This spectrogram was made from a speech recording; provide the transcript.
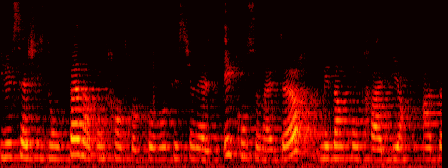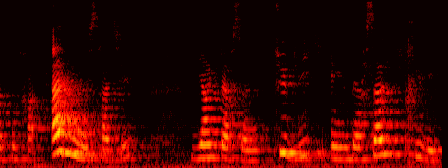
Il ne s'agit donc pas d'un contrat entre professionnels et consommateurs, mais d'un contrat liant d'un contrat administratif liant une personne publique et une personne privée.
